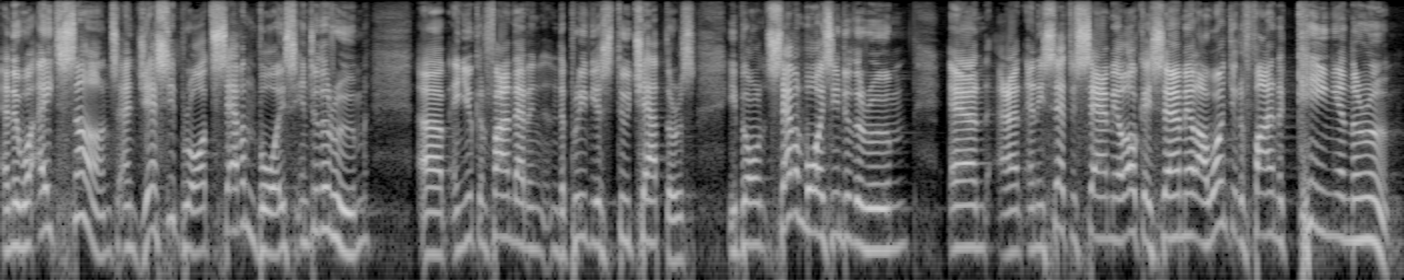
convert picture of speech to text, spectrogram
and there were eight sons. And Jesse brought seven boys into the room, uh, and you can find that in, in, the previous two chapters. He brought seven boys into the room, and, and, and he said to Samuel, Okay, Samuel, I want you to find a king in the room.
